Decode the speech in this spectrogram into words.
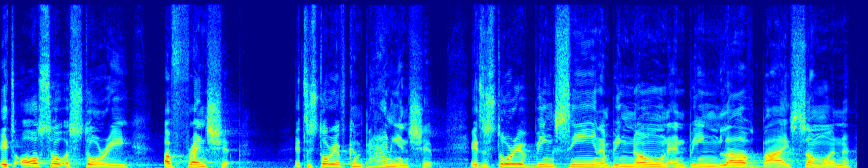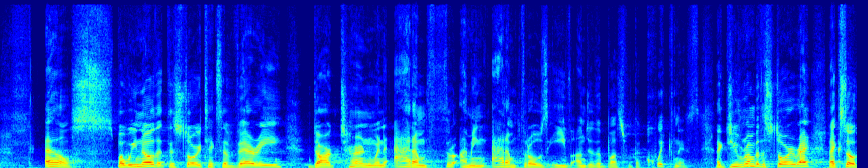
it's also a story of friendship. It's a story of companionship. It's a story of being seen and being known and being loved by someone else. But we know that the story takes a very dark turn when Adam, th- I mean, Adam throws Eve under the bus with a quickness. Like, do you remember the story, right? Like, so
